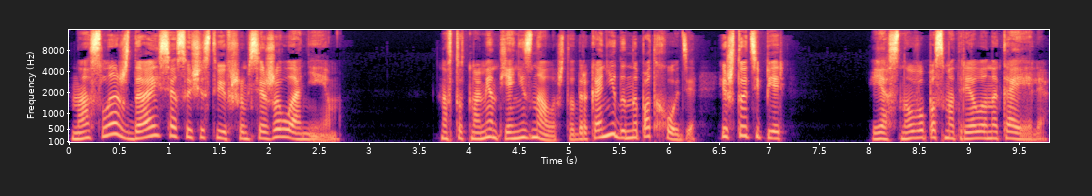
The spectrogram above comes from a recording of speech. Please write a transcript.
Наслаждайся осуществившимся желанием». Но в тот момент я не знала, что дракониды на подходе. И что теперь? Я снова посмотрела на Каэля,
